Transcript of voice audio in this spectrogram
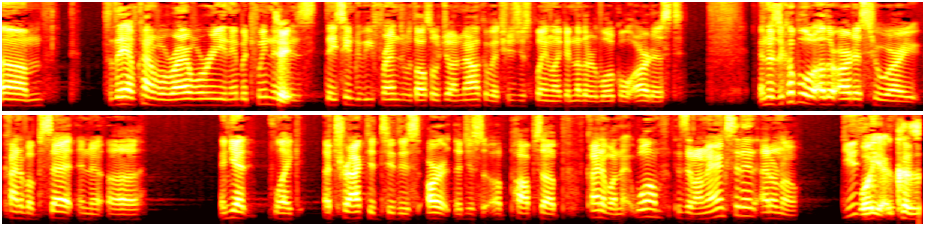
Um, so they have kind of a rivalry, and in between them is they seem to be friends with also John Malkovich, who's just playing like another local artist. And there's a couple of other artists who are kind of upset and uh, and yet like attracted to this art that just uh, pops up kind of on well is it on accident? I don't know. Do you well yeah because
